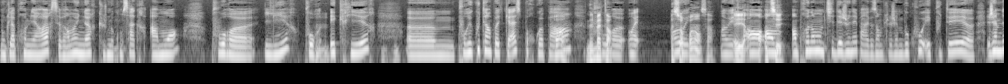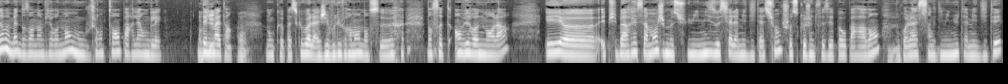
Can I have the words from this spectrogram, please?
Donc la première heure, c'est vraiment une heure que je me consacre à moi pour euh, lire, pour Mhm. écrire, Mhm. pour écouter un podcast, pourquoi pas. Oh, dès le pour, matin. ouais. Ah, surprenant ça. Oui, oui. Et en, en- entier. en prenant mon petit déjeuner, par exemple, j'aime beaucoup écouter. euh, j'aime bien me mettre dans un environnement où j'entends parler anglais dès le matin. Oh. Donc euh, parce que voilà, j'ai voulu vraiment dans ce dans cet environnement-là. Et, euh, et puis bah récemment, je me suis mise aussi à la méditation, chose que je ne faisais pas auparavant. Mhm. Donc voilà, 5-10 minutes à méditer.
